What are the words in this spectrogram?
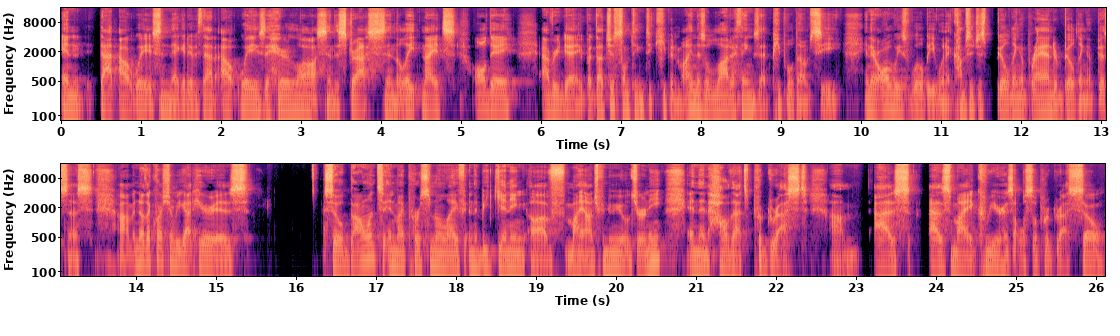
and that outweighs the negative that outweighs the hair loss and the stress and the late nights all day every day. But that's just something to keep in mind. There's a lot of things that people don't see and there always will be when it comes to just building a brand or building a business. Um, another question we got here is so balance in my personal life in the beginning of my entrepreneurial journey, and then how that's progressed. Um, as as my career has also progressed. So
